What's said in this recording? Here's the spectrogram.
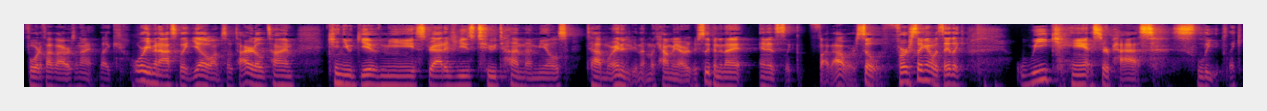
four to five hours a night. Like, or even ask, like, yo, I'm so tired all the time. Can you give me strategies to time my meals to have more energy? And I'm like, how many hours are you sleeping tonight? And it's like five hours. So, first thing I would say, like, we can't surpass sleep. Like,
